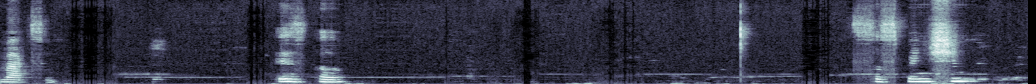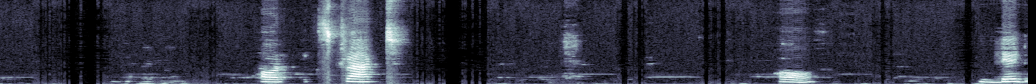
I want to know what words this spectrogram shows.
Vaccine is a suspension or extract of dead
